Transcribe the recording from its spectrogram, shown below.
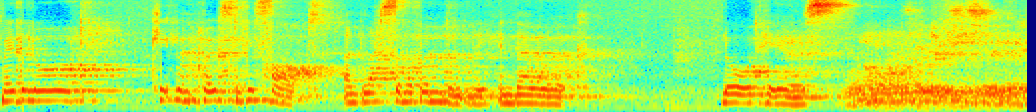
May the Lord keep them close to his heart and bless them abundantly in their work. Lord, hear us. Lord,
